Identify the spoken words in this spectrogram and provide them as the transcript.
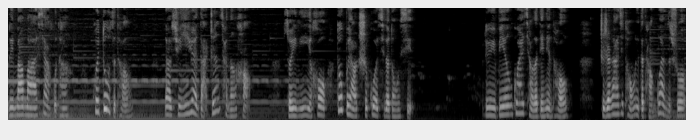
李妈妈吓唬他，会肚子疼，要去医院打针才能好，所以你以后都不要吃过期的东西。李宇冰乖巧的点点头，指着垃圾桶里的糖罐子说：“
